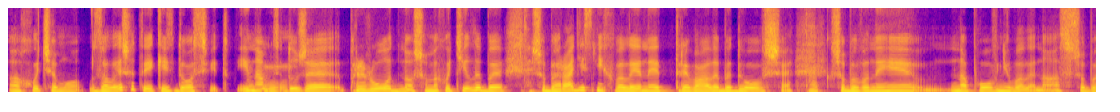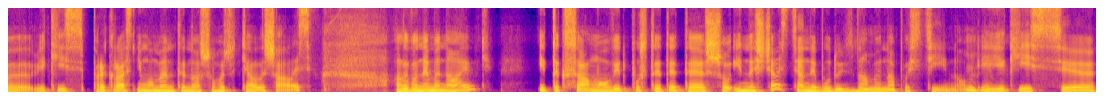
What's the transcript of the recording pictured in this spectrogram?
хочемо залишити якийсь досвід, і нам це дуже природно, що ми хотіли би, щоб радісні хвилини тривали би довше, Так. щоб вони наповнювали нас, щоб якісь прекрасні моменти нашого життя лишалися, але вони минають. І так само відпустити те, що і нещастя не будуть з нами на постійно, Мгм. і якісь е,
